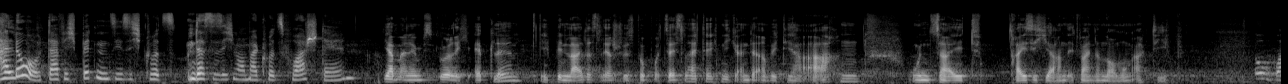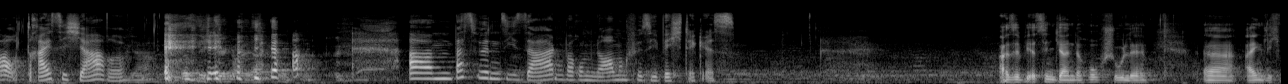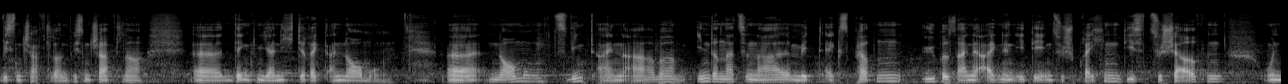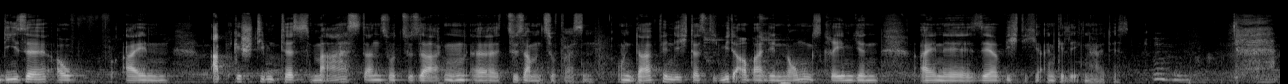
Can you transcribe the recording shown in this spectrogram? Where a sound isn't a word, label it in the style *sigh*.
Hallo, darf ich bitten, Sie sich kurz, *clears throat* dass Sie sich noch mal kurz vorstellen? Ja, mein Name ist Ulrich Epple. Ich bin Leiter des Lehrstuhls für Prozessleittechnik an der RWTH Aachen und seit 30 Jahren etwa in der Normung aktiv. Oh wow, 30 Jahre. Ja, das ist nicht jünger, *laughs* ja. ähm, was würden Sie sagen, warum Normung für Sie wichtig ist? Also wir sind ja in der Hochschule äh, eigentlich Wissenschaftler. Und Wissenschaftler äh, denken ja nicht direkt an Normung. Äh, Normung zwingt einen aber, international mit Experten über seine eigenen Ideen zu sprechen, diese zu schärfen und diese auf ein abgestimmtes Maß dann sozusagen äh, zusammenzufassen. Und da finde ich, dass die Mitarbeit in Normungsgremien eine sehr wichtige Angelegenheit ist. Mhm.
